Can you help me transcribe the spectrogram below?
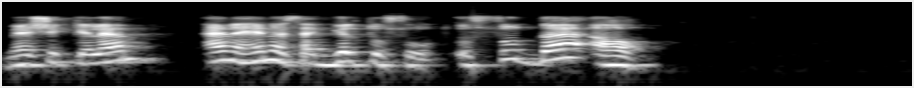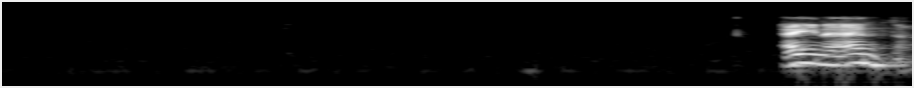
ماشي الكلام؟ أنا هنا سجلت صوت الصوت ده أهو. أين أنت؟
